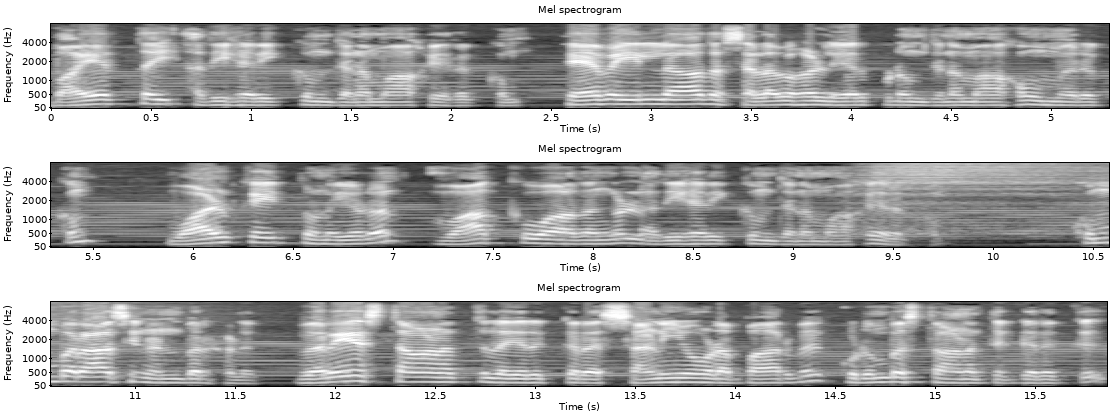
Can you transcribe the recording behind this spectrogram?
பயத்தை அதிகரிக்கும் தினமாக இருக்கும். தேவையில்லாத செலவுகள் ஏற்படும் தினமாகவும் இருக்கும். வாழ்க்கை துணையுடன் வாக்குவாதங்கள் அதிகரிக்கும் தினமாக இருக்கும். கும்பராசி நண்பர்களுக்கு விரயஸ்தானத்துல இருக்கிற சனியோட பார்வை குடும்பஸ்தானத்துக்கு இருக்கு.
